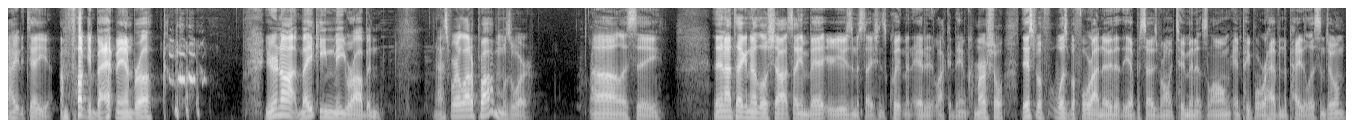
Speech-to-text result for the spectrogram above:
I hate to tell you, I'm fucking Batman, bro. You're not making me Robin. That's where a lot of problems were. Uh, let's see. Then I take another little shot saying, Bet you're using the station's equipment, edit it like a damn commercial. This bef- was before I knew that the episodes were only two minutes long and people were having to pay to listen to them.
